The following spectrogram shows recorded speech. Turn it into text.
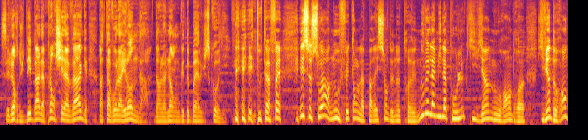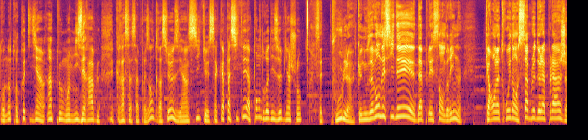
C'est l'heure du débat, la planche et la vague, la tavola e ronda, dans la langue de Berlusconi. Tout à fait. Et ce soir, nous fêtons l'apparition de notre nouvel ami la poule qui vient nous rendre, qui vient de rendre notre quotidien un peu moins misérable grâce à sa présence gracieuse et ainsi que sa capacité à pondre des œufs bien chauds. Cette poule que nous avons décidé d'appeler Sandrine, car on l'a trouvée dans le sable de la plage.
